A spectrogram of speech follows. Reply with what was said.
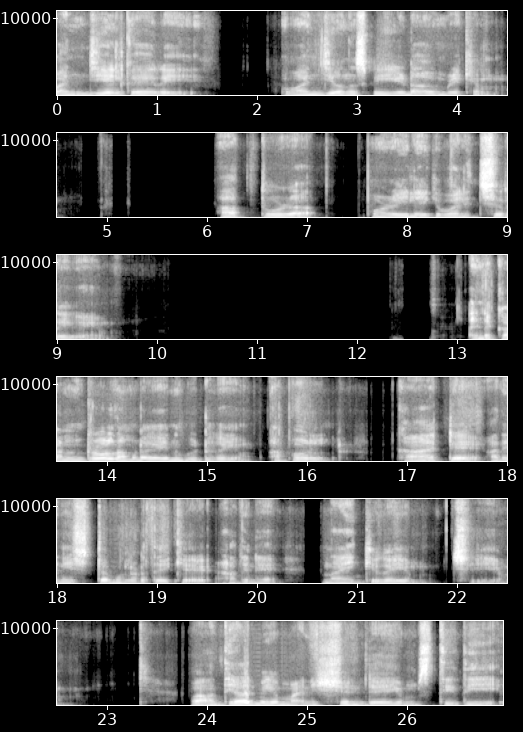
വഞ്ചിയിൽ കയറി വഞ്ചി ഒന്ന് സ്പീഡാകുമ്പോഴേക്കും ആ തുഴ പുഴയിലേക്ക് വലിച്ചെറിയുകയും അതിന്റെ കൺട്രോൾ നമ്മുടെ കയ്യിൽ നിന്ന് വിടുകയും അപ്പോൾ കാറ്റ് അതിന് ഇഷ്ടമുള്ളിടത്തേക്ക് അതിനെ നയിക്കുകയും ചെയ്യും. ആധ്യാത്മിക മനുഷ്യന്റെയും സ്ഥിതി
